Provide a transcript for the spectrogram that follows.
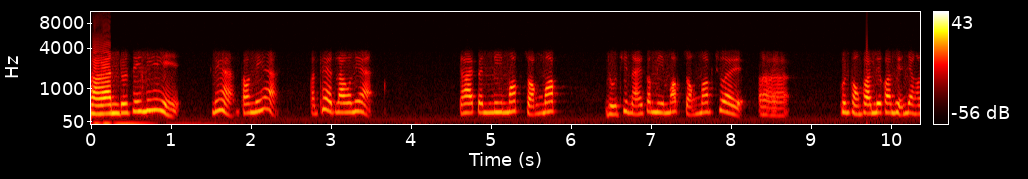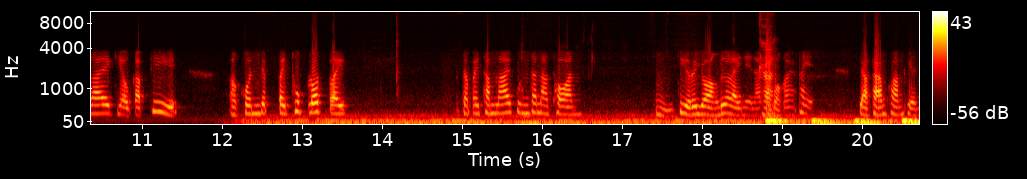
พานดูสินี่ เนี่ย ตอนเนี้ย ประเทศเราเนี่ยกลายเป็นมีม็อบสองม็อบ อยู่ที่ไหนก็มีม็อบสองม็อบช่วย เอ่อคุณผ่องพานมีความเห็นอย่างไร เกี่ยวกับที่เอ่อคนจะไปทุบรถไป จะไปทำร้ายคุณธนาธรอืมที่ระยองหรืออะไรเนี่ยนะค่ะเขาบอกว่าให้ อยากถามความเห็น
